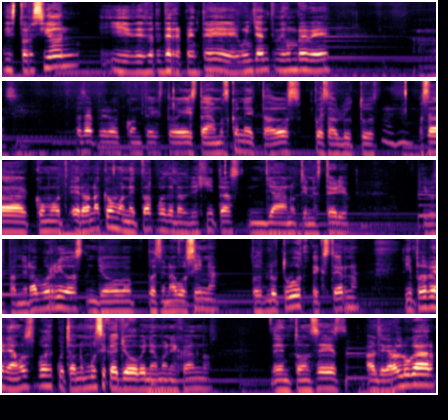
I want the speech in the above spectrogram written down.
distorsión y de, de repente un llanto de un bebé. Ah, sí. O sea, pero contexto, eh, estábamos conectados pues a Bluetooth. O sea, como era una camioneta pues de las viejitas, ya no tiene estéreo. Y pues para no ir aburridos, yo pues una bocina, pues Bluetooth externa. Y pues veníamos pues escuchando música, yo venía manejando. Entonces, al llegar al lugar,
